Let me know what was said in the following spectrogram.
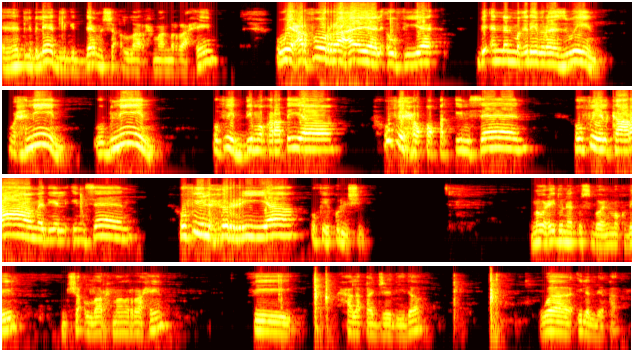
هاد البلاد القدام إن شاء الله الرحمن الرحيم. ويعرفوا الرعايا الأوفياء بأن المغرب راه زوين وحنين وبنين وفيه الديمقراطية وفيه حقوق الإنسان وفيه الكرامة ديال الإنسان وفيه الحرية وفيه كل شيء. موعدنا الأسبوع المقبل إن شاء الله الرحمن الرحيم. في حلقة جديدة وإلى اللقاء.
